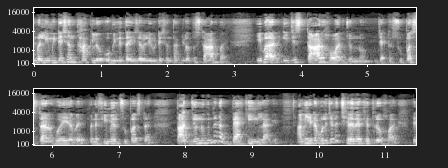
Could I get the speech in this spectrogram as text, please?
এবার লিমিটেশন থাকলেও, অভিনেতা হিসেবে লিমিটেশন থাকলেও তো স্টার হয়। এবার এই যে স্টার হওয়ার জন্য যে একটা সুপারস্টার হয়ে যাবে মানে ফিমেল সুপারস্টার তার জন্য কিন্তু একটা ব্যাকিং লাগে। আমি এটা বলেছি, এটা ছেলেদের ক্ষেত্রেও হয়। যে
